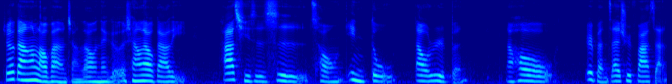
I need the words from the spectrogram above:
就是刚刚老板有讲到那个香料咖喱，它其实是从印度到日本，然后日本再去发展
